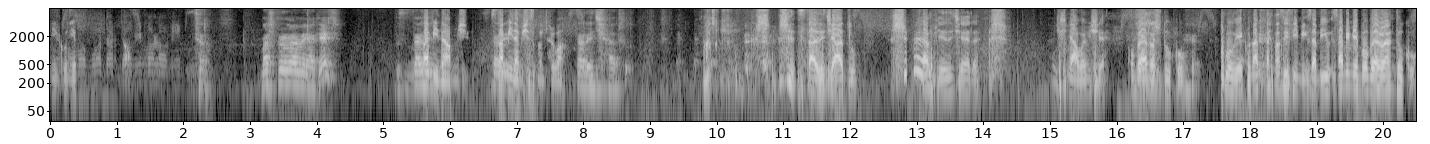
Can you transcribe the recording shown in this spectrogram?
treningu nie nie- pomogło Dardowi Molowi. Co? Masz problemy jakieś? Stary, Stamina mi się, stamina mi się skończyła. stary dziadu. Stary dziadu. Ja pierdzielę. Śmiałem się. Obrażasz duku. Człowieku, na, tak nazwij filmik. Zabił, zabił mnie, bo obrażałem duku.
